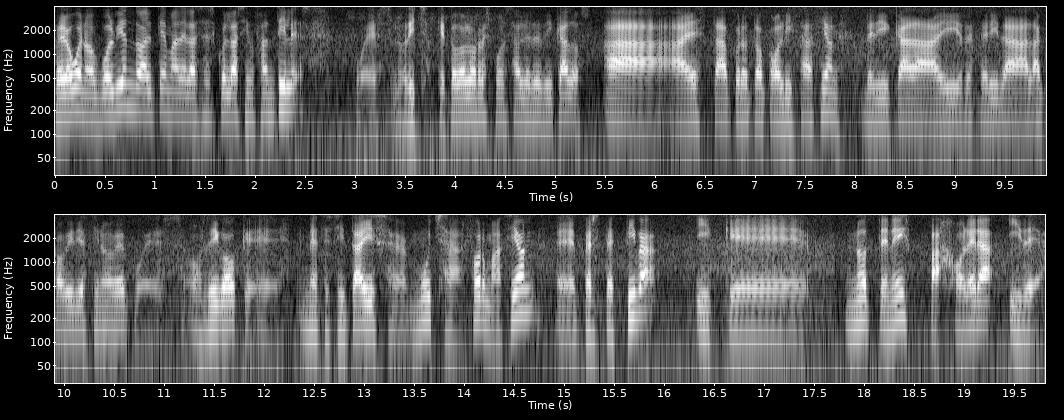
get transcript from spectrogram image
Pero bueno, volviendo al tema de las escuelas infantiles, pues lo dicho, que todos los responsables dedicados a, esta protocolización dedicada y referida a la COVID-19, pues os digo que necesitáis eh, mucha formación, eh, perspectiva y que no tenéis pajolera idea.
